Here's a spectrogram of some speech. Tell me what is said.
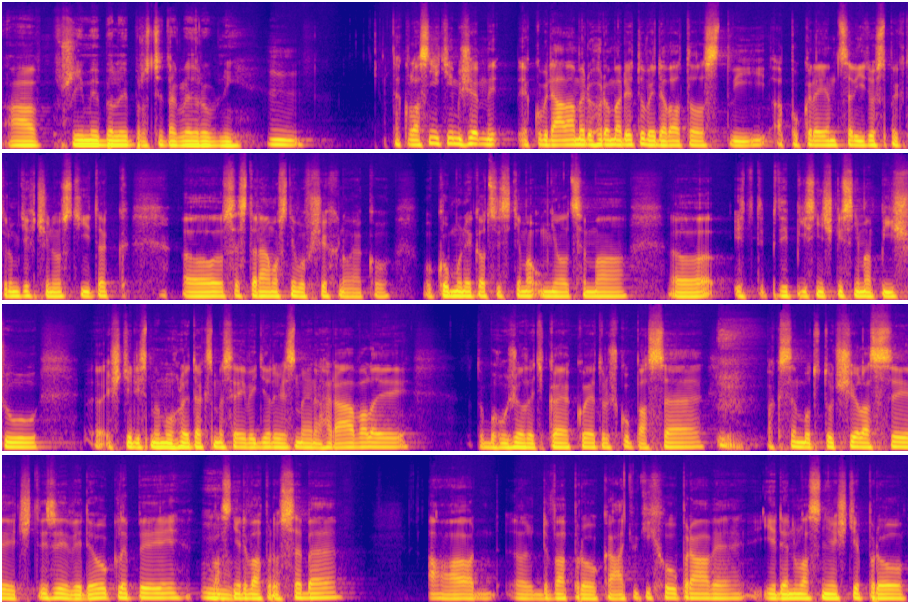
a příjmy byly prostě takhle drobný? Hmm. Tak vlastně tím, že my jako dáváme dohromady to vydavatelství a pokrajem celý to spektrum těch činností, tak uh, se starám vlastně o všechno, jako o komunikaci s těma umělcema, uh, i ty, ty písničky s nima píšu. Ještě když jsme mohli, tak jsme se i viděli, že jsme je nahrávali. To bohužel teďka jako je trošku pasé. Pak jsem odtočil asi čtyři videoklipy, vlastně dva pro sebe a dva pro Káťu Tichou právě. Jeden vlastně ještě pro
